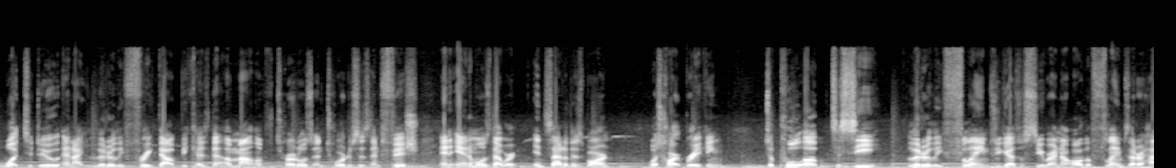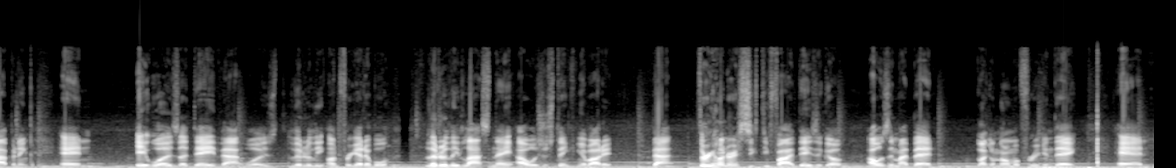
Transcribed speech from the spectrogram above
what to do and I literally freaked out because the amount of turtles and tortoises and fish and animals that were inside of this barn was heartbreaking to pull up to see literally flames. You guys will see right now all the flames that are happening and it was a day that was literally unforgettable. Literally last night I was just thinking about it that 365 days ago I was in my bed like a normal freaking day and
